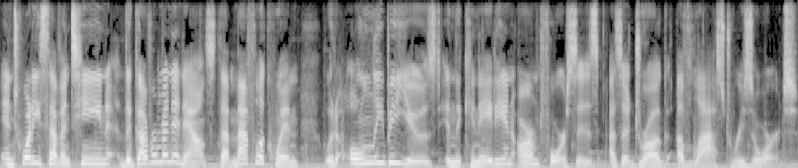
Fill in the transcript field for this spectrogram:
In 2017, the government announced that mefloquine would only be used in the Canadian Armed Forces as a drug of last resort.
